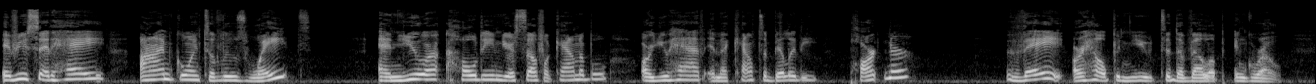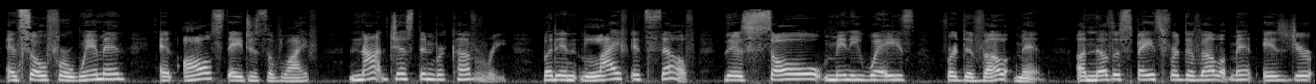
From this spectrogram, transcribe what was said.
if you said, Hey, I'm going to lose weight, and you're holding yourself accountable, or you have an accountability partner, they are helping you to develop and grow. And so for women in all stages of life, not just in recovery, but in life itself, there's so many ways for development. Another space for development is your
